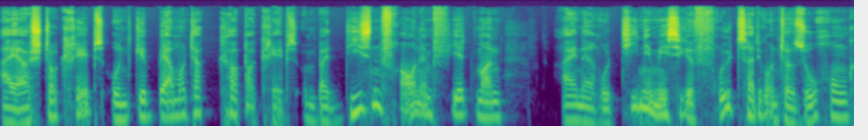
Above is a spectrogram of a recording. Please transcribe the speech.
Eierstockkrebs und Gebärmutterkörperkrebs. Und bei diesen Frauen empfiehlt man eine routinemäßige frühzeitige Untersuchung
